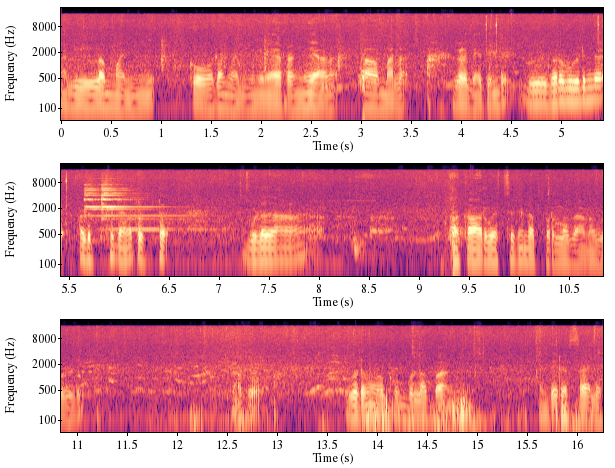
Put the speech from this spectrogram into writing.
നല്ല മഞ്ഞ് കോട മഞ്ഞിങ്ങനെ ഇറങ്ങിയാണ് ആ ഇതിന്റെ ഇവരുടെ വീടിന്റെ അടുത്ത് തൊട്ട് ഇവിടെ ആ കാർ വെച്ചതിന്റെ അപ്പുറമുള്ളതാണ് വീട്. അപ്പോൾ ഇവിടെ നോക്കുമ്പോഴുള്ള ഭംഗി എന്ത് രസമല്ലേ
